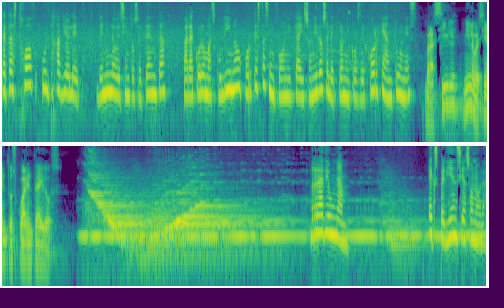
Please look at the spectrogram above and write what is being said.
Catastrophe Ultraviolette de 1970 para coro masculino, orquesta sinfónica y sonidos electrónicos de Jorge Antunes. Brasil, 1942. Radio UNAM. Experiencia sonora.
